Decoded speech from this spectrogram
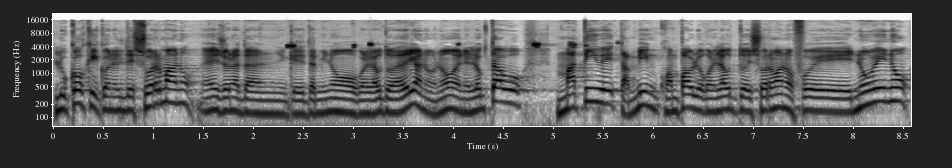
Lukowski con el de su hermano. eh, Jonathan, que terminó con el auto de Adriano, ¿no? En el octavo. Mative, también Juan Pablo con el auto de su hermano fue noveno.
